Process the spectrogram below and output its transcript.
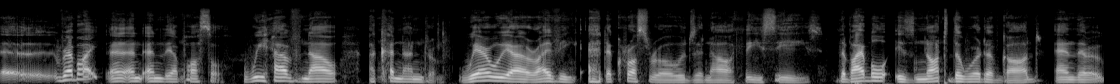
Uh, Rabbi and, and the Apostle, we have now a conundrum where we are arriving at a crossroads in our theses. The Bible is not the Word of God, and the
